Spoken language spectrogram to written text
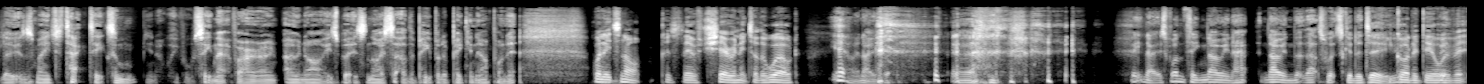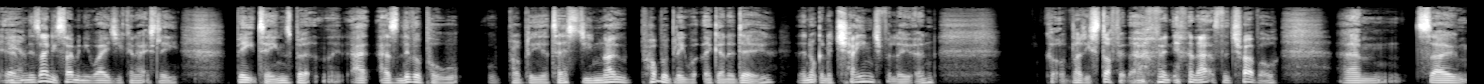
Luton's major tactics. And, you know, we've all seen that with our own, own eyes, but it's nice that other people are picking up on it. Well, it's not because they're sharing it to the world. Yeah, I know. But, uh, but, you know, it's one thing knowing knowing that that's what's going to do. You've got to deal but, with it. Yeah. I mean, there's only so many ways you can actually beat teams, but as Liverpool will probably attest. You know probably what they're going to do. They're not going to change for Luton. Got to bloody stop it though. That's the trouble. Um, so,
